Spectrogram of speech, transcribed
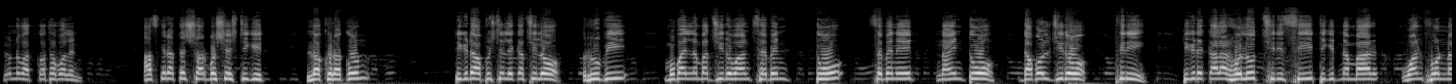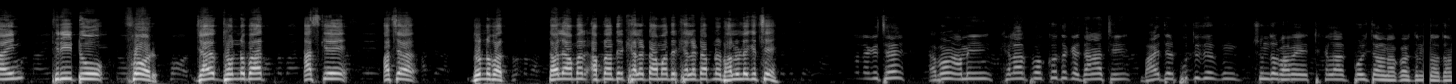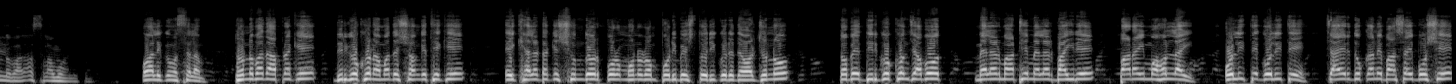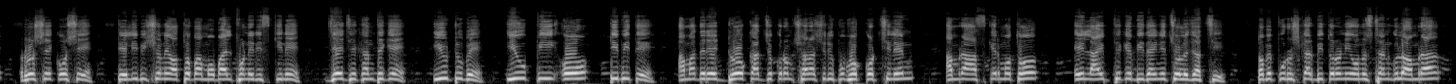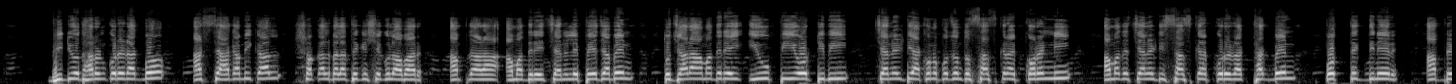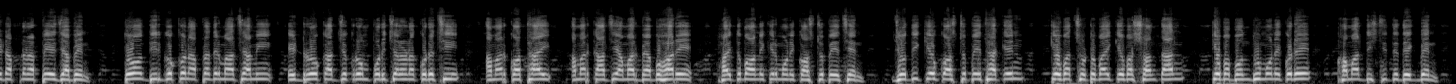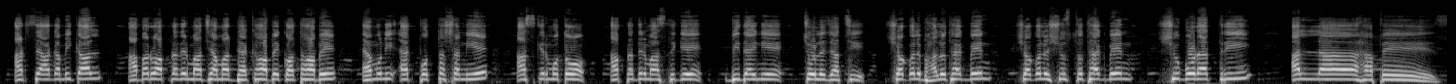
ধন্যবাদ কথা বলেন। আজকে রাতের সর্বশেষ টিকিট লক্ষ্য রাখুন। টিকিট অফিসে লেখা ছিল Ruby mobile number zero one seven seven eight nine two double zero three টিকিটের কালার হলুদ series C ticket number one four nine three two four যাই হোক ধন্যবাদ। আজকে আচ্ছা ধন্যবাদ। তাহলে আমার আপনাদের খেলাটা আমাদের খেলাটা আপনার ভালো লেগেছে? লেগেছে এবং আমি খেলার পক্ষ থেকে জানাচ্ছি ভাইদের প্রতিদিন সুন্দরভাবে খেলার পরিচালনা করার জন্য ধন্যবাদ। আসসালামু আলাইকুম। ওয়ালাইকুম আসসালাম। ধন্যবাদ আপনাকে দীর্ঘক্ষণ আমাদের সঙ্গে থেকে এই খেলাটাকে সুন্দর মনোরম পরিবেশ তৈরি করে দেওয়ার জন্য। তবে দীর্ঘক্ষণ যাবত মেলার মাঠে, মেলার বাইরে, পাড়াই মহল্লায়, অলিতে গলিতে, চায়ের দোকানে, বাসায় বসে, রসে কষে, টেলিভিশনে অথবা মোবাইল ফোনের স্ক্রিনে, যে যেখান থেকে ইউটিউবে, ইউপিও টিভিতে আমাদের এই ড্র কার্যক্রম সরাসরি উপভোগ করছিলেন, আমরা আজকের মতো এই লাইভ থেকে বিদায় নিয়ে চলে যাচ্ছি। তবে পুরস্কার বিতরণী অনুষ্ঠানগুলো আমরা ভিডিও ধারণ করে রাখব। আসছে আগামীকাল, সকালবেলা থেকে সেগুলো আবার আপনারা আমাদের এই চ্যানেলে পেয়ে যাবেন। তো যারা আমাদের এই ইউপিও টিভি চ্যানেলটি এখনও পর্যন্ত সাবস্ক্রাইব করেননি, আমাদের চ্যানেলটি সাবস্ক্রাইব করে রাখ থাকবেন। প্রত্যেক দিনের আপডেট আপনারা পেয়ে যাবেন। তো দীর্ঘক্ষণ আপনাদের মাঝে আমি এই ড্র কার্যক্রম পরিচালনা করেছি। আমার কথায়, আমার কাজে, আমার ব্যবহারে হয়তোবা অনেকের মনে কষ্ট পেয়েছেন। যদি কেউ কষ্ট পেয়ে থাকেন, কেউ বা ছোট ভাই, কেউ বা সন্তান, কেউ বা বন্ধু মনে করে ক্ষমার দৃষ্টিতে দেখবেন। আসছে আগামীকাল, আবারও আপনাদের মাঝে আমার দেখা হবে, কথা হবে, এমনই এক প্রত্যাশা নিয়ে আজকের মতো আপনাদের মাছ থেকে বিদায় নিয়ে চলে যাচ্ছি। সকলে ভালো থাকবেন, সকলে সুস্থ থাকবেন। শুভরাত্রি, আল্লাহ হাফেজ।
